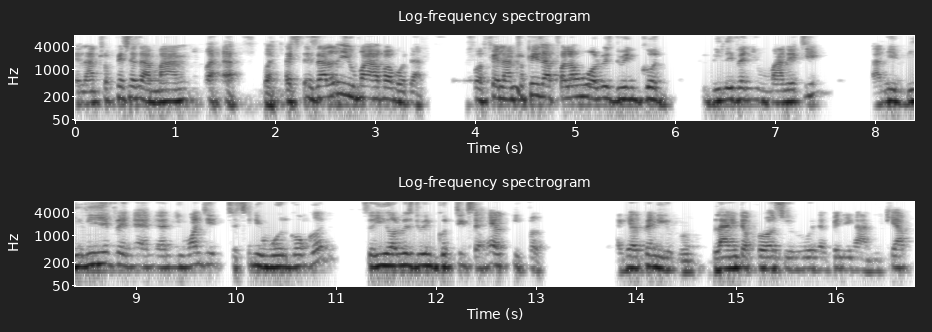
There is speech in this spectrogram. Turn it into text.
Philanthropist is a man, but there's a little humor about that. For philanthropy is a fellow who always doing good, believe in humanity, and he believe in, and, and he wanted to see the world go good. So he always doing good things to help people. Like helping the blind across the road, helping the handicapped.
